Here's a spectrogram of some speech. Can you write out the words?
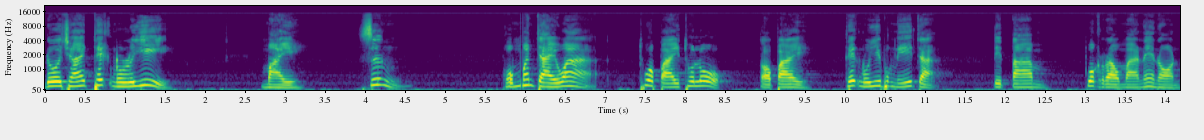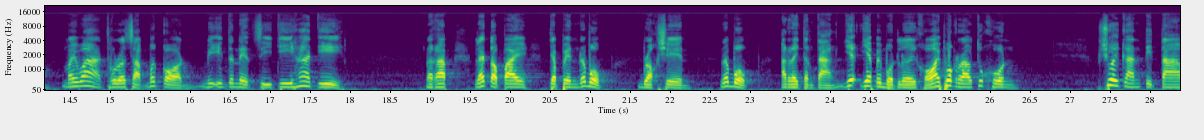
โดยใช้เทคโนโลยี ใหม่ ซึ่งผมมั่นใจว่าทั่วไปทั่วโลกต่อไป เทคโนโลยีพวกนี้จะติดตามพวกเรามาแน่นอน ไม่ว่าโทรศัพท์เมื่อก่อนมีอินเทอร์เน็ต 4G 5G นะครับ และต่อไปจะเป็นระบบบล็อกเชนระบบอะไรต่างๆ เยอะแยะไปหมดเลย ขอให้พวกเราทุกคน ช่วยกันติดตาม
